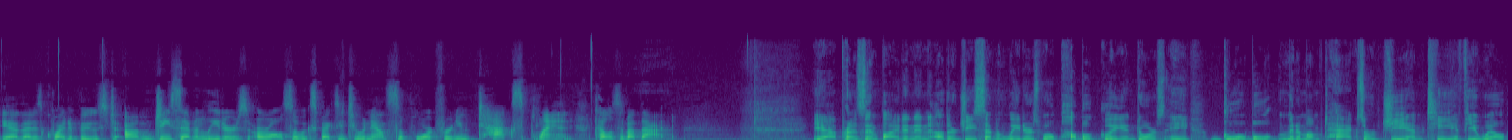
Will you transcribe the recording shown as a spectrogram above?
Yeah, that is quite a boost. Um, G7 leaders are also expected to announce support for a new tax plan. Tell us about that. Yeah, President Biden and other G7 leaders will publicly endorse a global minimum tax, or GMT, if you will,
